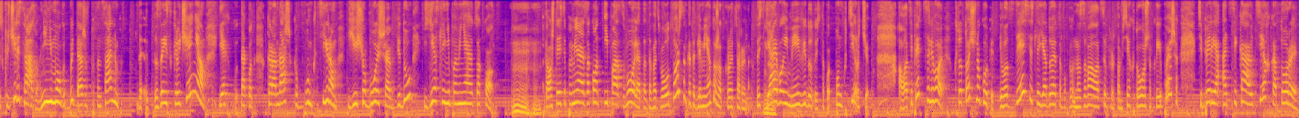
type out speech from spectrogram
исключили сразу. Они не могут быть даже в потенциальном за исключением, я их так вот карандашиком, пунктиром еще больше обведу, если не поменяют закон. Угу. Потому что если поменяют закон и позволят отдавать в аутсорсинг, это для меня тоже откроется рынок. То есть да. я его имею в виду, то есть такой пунктирчик. А вот теперь целевой, кто точно купит. И вот здесь, если я до этого называла цифры там всех ТОшек и ИПшек, теперь я отсекаю тех, которые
